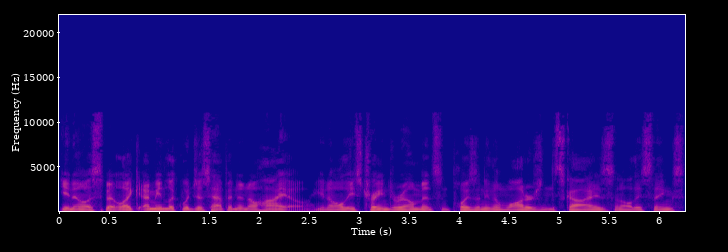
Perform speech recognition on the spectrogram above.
You know, it's a bit like, I mean, look what just happened in Ohio. You know, all these train derailments and poisoning the waters and the skies and all these things.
